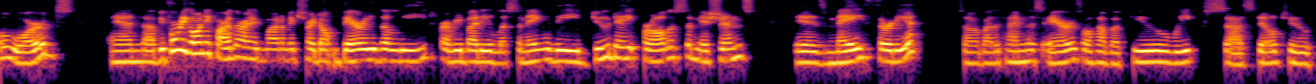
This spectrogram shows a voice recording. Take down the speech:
Awards. And uh, before we go any farther, I want to make sure I don't bury the lead for everybody listening. The due date for all the submissions is May 30th. So by the time this airs, we'll have a few weeks uh, still to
